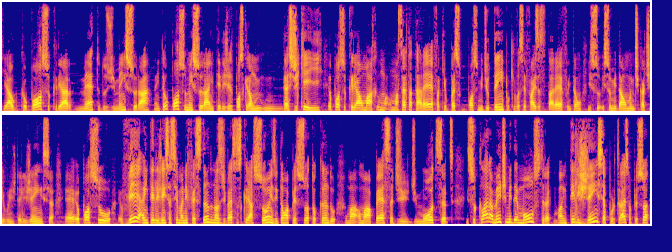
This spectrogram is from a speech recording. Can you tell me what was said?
que é algo que eu posso criar métodos de mensurar, né? então eu posso mensurar a inteligência, posso criar um, um teste de QI, eu posso criar uma, uma, uma certa tarefa que eu peço- posso medir o tempo que você faz essa tarefa, então isso, isso me dá um indicativo de inteligência. É, eu posso ver a inteligência se manifestando nas diversas criações, então a pessoa tocando uma, uma peça de, de Mozart, isso claramente me demonstra uma inteligência por trás para a pessoa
